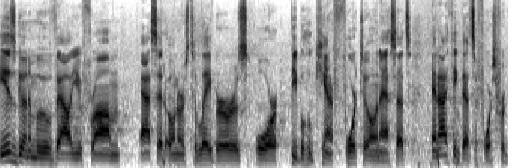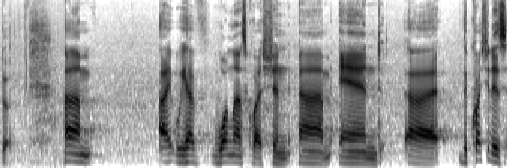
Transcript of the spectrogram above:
is going to move value from asset owners to laborers or people who can't afford to own assets, and I think that's a force for good. Um, I, we have one last question, um, and uh, the question is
